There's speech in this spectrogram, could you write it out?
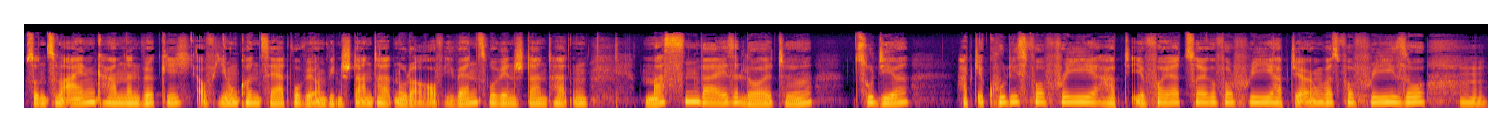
So und zum einen kam dann wirklich auf jedem Konzert, wo wir irgendwie einen Stand hatten oder auch auf Events, wo wir einen Stand hatten, massenweise Leute zu dir habt ihr Coolies for free, habt ihr Feuerzeuge for free, habt ihr irgendwas for free so. Mhm.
